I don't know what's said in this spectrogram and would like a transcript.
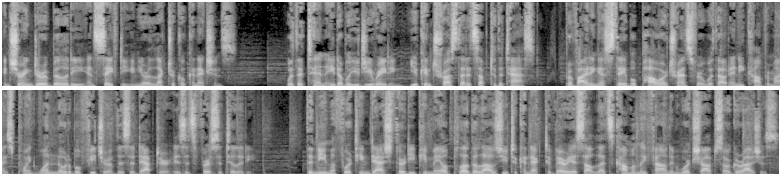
ensuring durability and safety in your electrical connections. With a 10 AWG rating, you can trust that it's up to the task providing a stable power transfer without any compromise. Point one notable feature of this adapter is its versatility. The NEMA 14-30P male plug allows you to connect to various outlets commonly found in workshops or garages,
